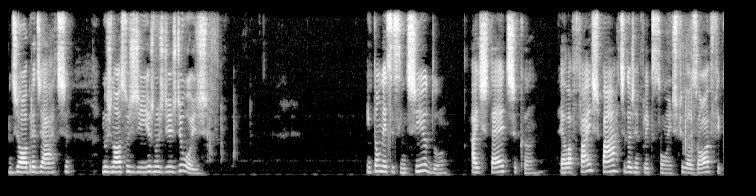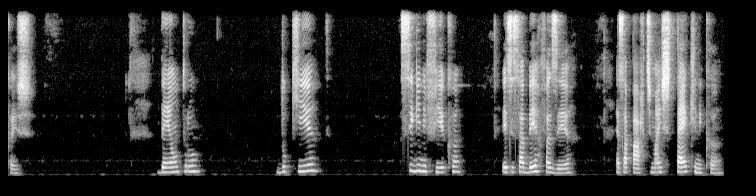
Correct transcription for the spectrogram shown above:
de obra de arte nos nossos dias, nos dias de hoje. Então, nesse sentido, a estética ela faz parte das reflexões filosóficas dentro do que significa esse saber fazer, essa parte mais técnica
